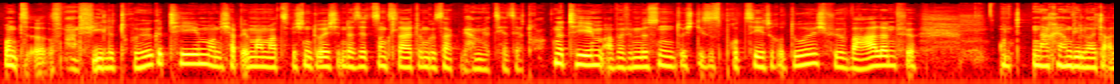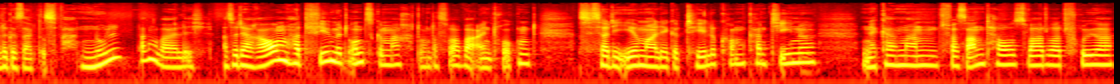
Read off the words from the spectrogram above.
und äh, es waren viele tröge Themen und ich habe immer mal zwischendurch in der Sitzungsleitung gesagt, wir haben jetzt hier sehr trockene Themen, aber wir müssen durch dieses Prozedere durch für Wahlen, für und nachher haben die Leute alle gesagt, es war null langweilig. Also der Raum hat viel mit uns gemacht und das war beeindruckend. Es ist ja die ehemalige Telekom-Kantine. Neckermann Versandhaus war dort früher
